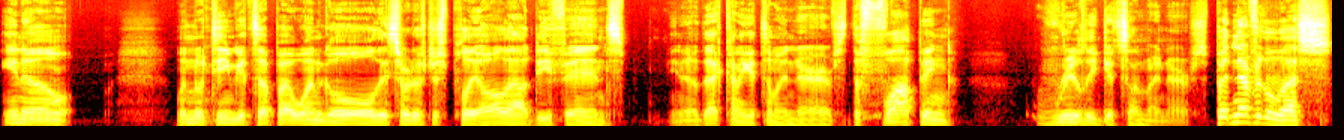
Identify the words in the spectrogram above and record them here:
you know, when no team gets up by one goal, they sort of just play all out defense. You know, that kind of gets on my nerves. The flopping really gets on my nerves. But nevertheless,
